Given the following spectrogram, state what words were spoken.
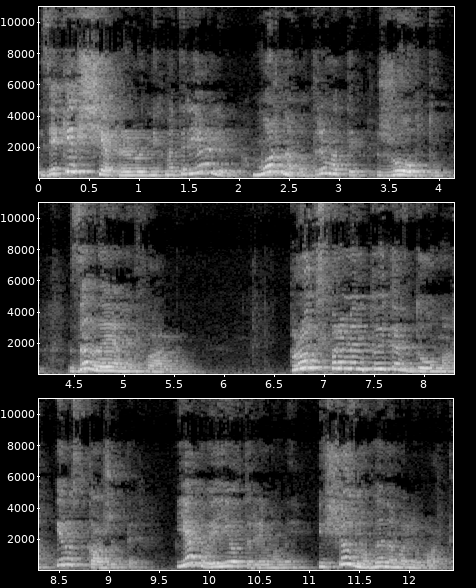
з яких ще природних матеріалів можна отримати жовту, зелену фарбу. Проекспериментуйте вдома і розкажете, як ви її отримали і що змогли намалювати.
